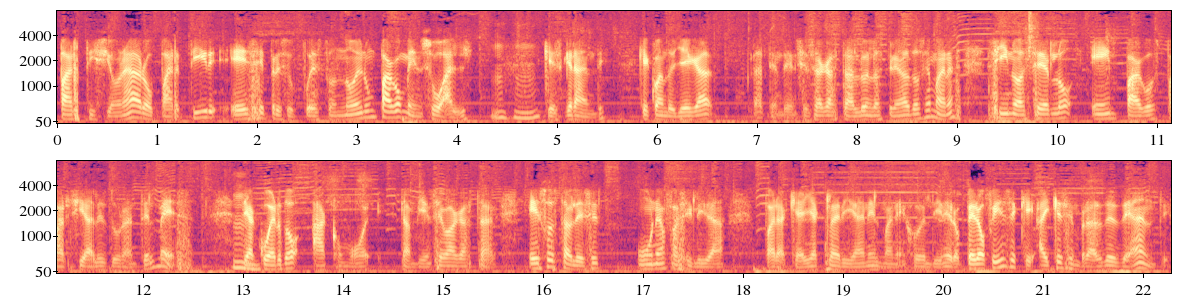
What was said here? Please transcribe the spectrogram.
particionar o partir ese presupuesto no en un pago mensual, que es grande, que cuando llega la tendencia es a gastarlo en las primeras dos semanas, sino hacerlo en pagos parciales durante el mes, de mm. acuerdo a cómo también se va a gastar. Eso establece una facilidad para que haya claridad en el manejo del dinero. Pero fíjense que hay que sembrar desde antes,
